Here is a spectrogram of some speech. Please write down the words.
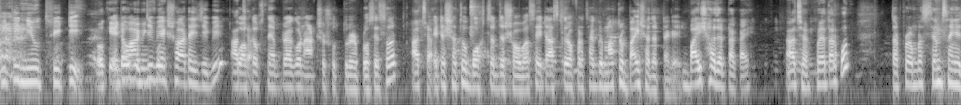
GT new three T Okay, এটাও এটাও আট gaming জিবি phone। একশো আঠাশ জিবি আচ্ছা। কোয়ালকম স্ন্যাপড্রাগন আটশো সত্তরের প্রসেসর আচ্ছা। এটার সাথেও বক্স চার্জার সব আছে। এটা আজকের অফার থাকবে মাত্র বাইশ হাজার টাকায়। বাইশ হাজার টাকায়। আচ্ছা ভাইয়া তারপর? তারপর আমরা স্যামসাং এ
